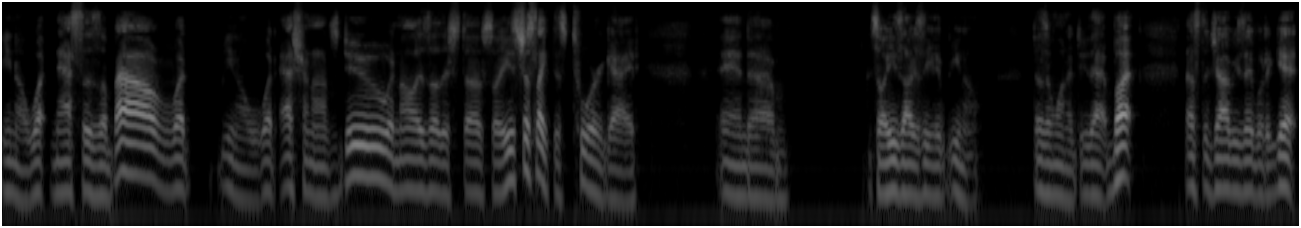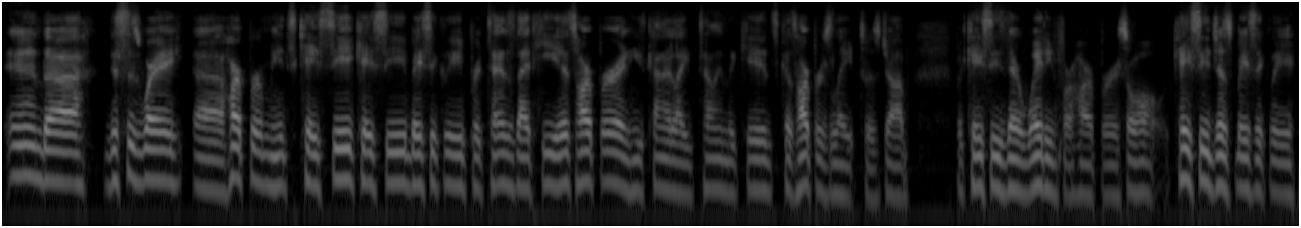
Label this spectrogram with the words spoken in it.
you know what NASA's about, what you know what astronauts do, and all his other stuff. So he's just like this tour guide, and um, so he's obviously you know doesn't want to do that, but that's the job he's able to get. And uh, this is where uh, Harper meets KC. KC basically pretends that he is Harper, and he's kind of like telling the kids because Harper's late to his job, but Casey's there waiting for Harper. So Casey just basically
